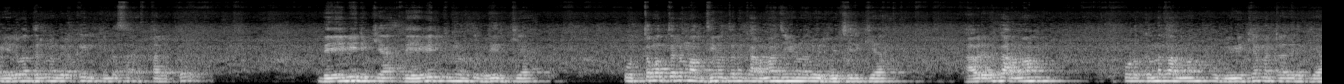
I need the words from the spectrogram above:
വീരഭദ്രനോ ഇവരൊക്കെ ഇരിക്കേണ്ട സ്ഥലത്ത് ദേവി ഇരിക്കുക ദേവി ഇരിക്കുന്നിടത്ത് ഇവിടെ ഇരിക്കുക. ഉത്തമത്തിനും മധ്യമത്തിനും കർമ്മം ചെയ്യുന്നവർ ഒരുമിച്ചിരിക്കുക. അവർക്ക് കർമ്മം കൊടുക്കുന്ന കർമ്മം ഉപയോഗിക്കാൻ പറ്റാതിരിക്കുക.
